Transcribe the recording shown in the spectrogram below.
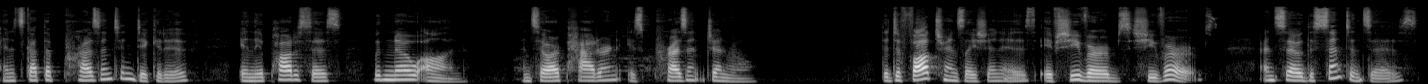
and it's got the present indicative in the apodosis with no on. And so our pattern is present general. The default translation is if she verbs, she verbs. And so the sentence is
